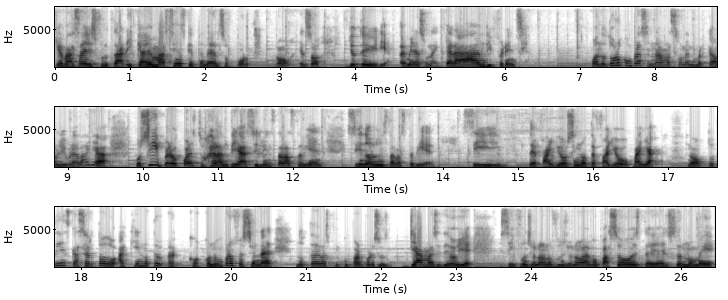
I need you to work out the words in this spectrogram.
que, vas a disfrutar y que además tienes que tener el soporte, ¿no? Eso yo te diría, también es una gran diferencia. Cuando tú lo compras en Amazon, en Mercado Libre, vaya, pues sí, pero ¿cuál es tu garantía? Si lo instalaste bien, si no lo instalaste bien, si te falló, si no te falló, vaya, ¿no? Tú tienes que hacer todo. Aquí no ah, con, un profesional no te debes preocupar por eso. Llamas y te oye, si funcionó, no funcionó, algo pasó, este, esto no me,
